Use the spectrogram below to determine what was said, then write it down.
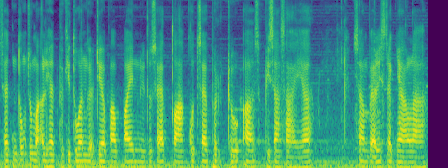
Saya untung cuma lihat begituan nggak dia papain gitu. Saya takut saya berdoa sebisa saya sampai listrik nyala.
